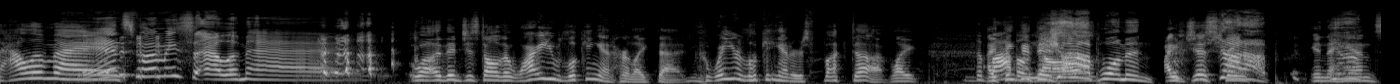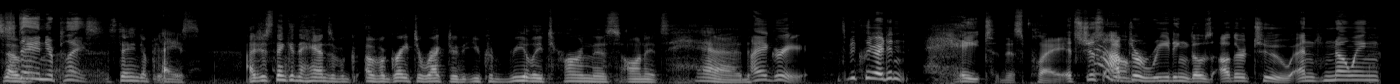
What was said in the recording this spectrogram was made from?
Can- Salome. Salome. Dance for me, Salome. Well, and then just all the. Why are you looking at her like that? The way you're looking at her is fucked up. Like The I think Bible, that there's- y'all. Shut up, woman. I just Shut think up. in the You're- hands of Stay in your place. stay in your place. I just think in the hands of a, of a great director that you could really turn this on its head. I agree. To be clear, I didn't hate this play. It's just No. after reading those other two and knowing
